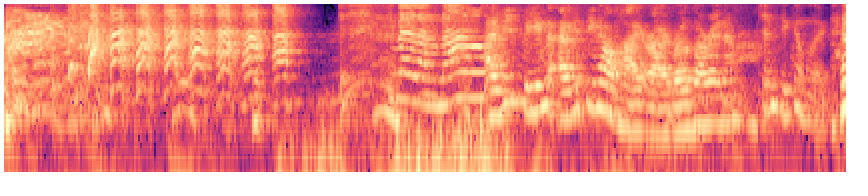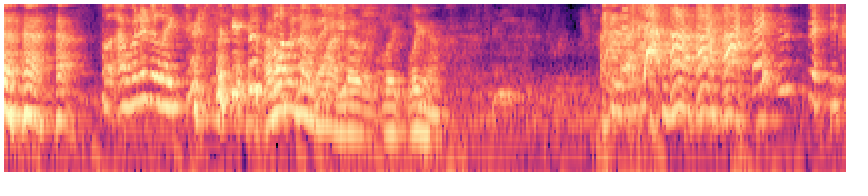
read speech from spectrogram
you better let them know. have you seen have you seen how high her eyebrows are right now? Jency, come look. I've Well, I wanted to like turn Like, I've only done way. one, but like look look at him. His face.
